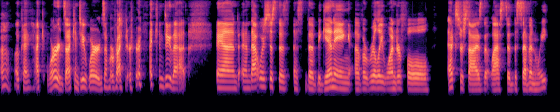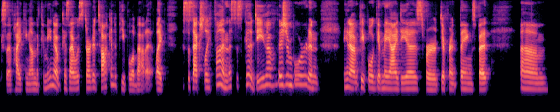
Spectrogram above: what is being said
oh, okay, I can, words, I can do words. I'm a writer. I can do that. And, and that was just the, the beginning of a really wonderful exercise that lasted the seven weeks of hiking on the Camino because I was started talking to people about it. Like, this is actually fun. This is good. Do you have a vision board? And you know, and people give me ideas for different things. But um,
